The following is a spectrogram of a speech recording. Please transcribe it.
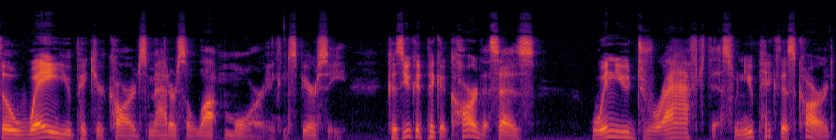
the way you pick your cards matters a lot more in conspiracy because you could pick a card that says when you draft this, when you pick this card,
